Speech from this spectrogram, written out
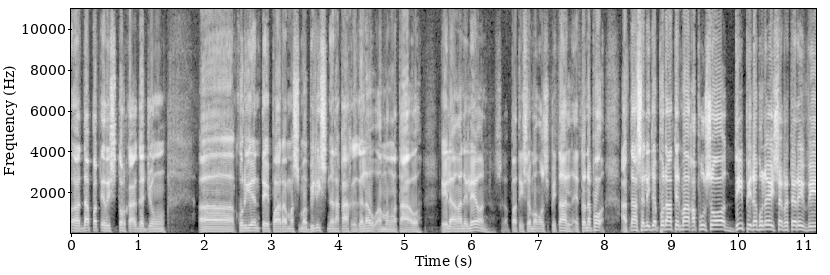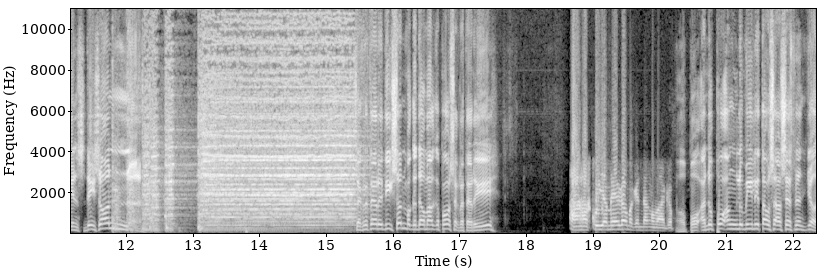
ah, dapat i-restore kaagad yung ah, kuryente para mas mabilis na nakakagalaw ang mga tao. Kailangan nila yun, pati sa mga ospital. Ito na po. At nasa linya po natin mga kapuso, DPWH Secretary Vince Dizon. Secretary Dizon, magandang umaga po, Secretary. Ah, Kuya Mero, magandang umaga po. Opo, ano po ang lumilitaw sa assessment nyo?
